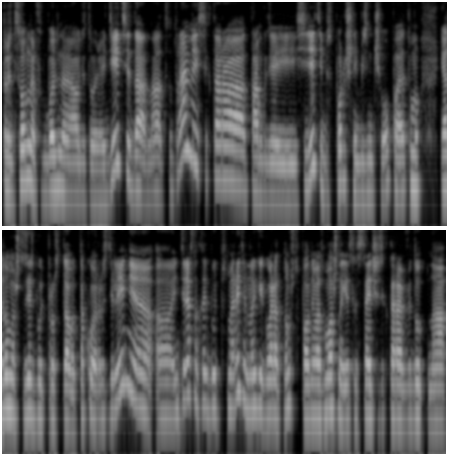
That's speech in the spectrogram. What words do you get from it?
традиционная футбольная аудитория. Дети, да, на центральные сектора, там, где и сидеть, и без поручней, без ничего, поэтому я думаю, что здесь будет просто, да, вот такое разделение. Э, интересно, кстати, будет посмотреть, и многие говорят о том, что вполне возможно, если стоящие сектора введут на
